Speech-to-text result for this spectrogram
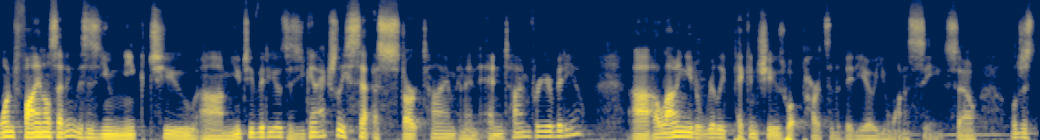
One final setting, this is unique to um, YouTube videos, is you can actually set a start time and an end time for your video, uh, allowing you to really pick and choose what parts of the video you want to see. So we'll just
